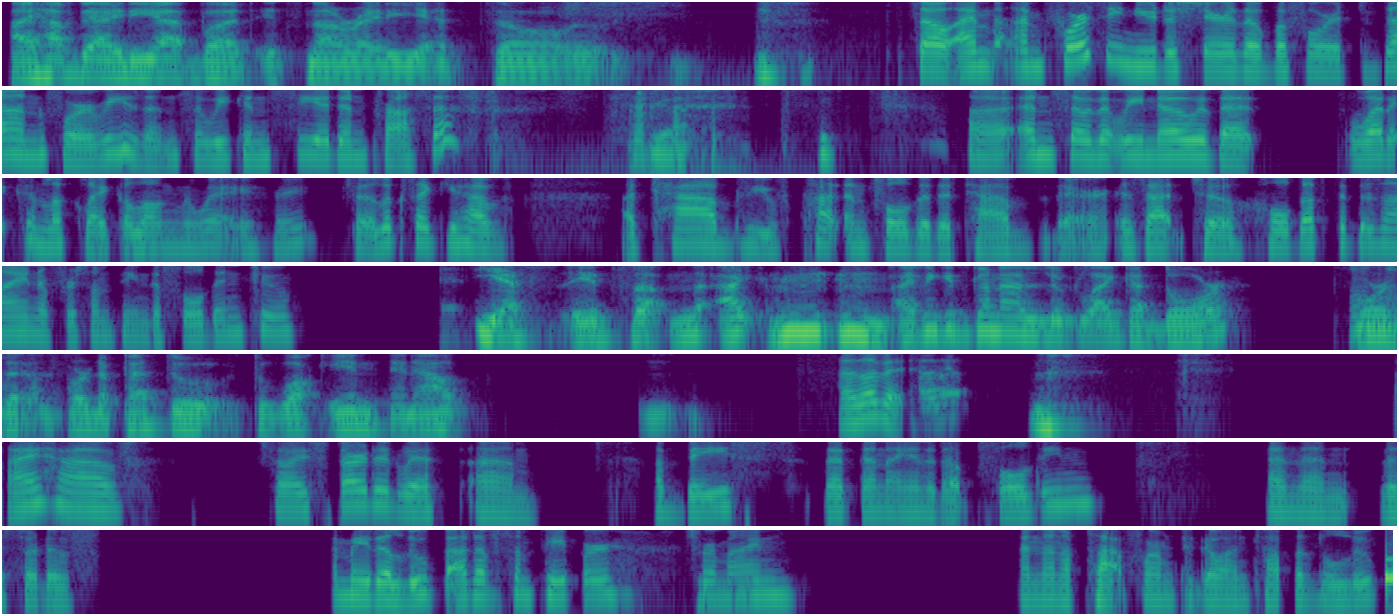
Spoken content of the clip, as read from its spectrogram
I have the idea, but it's not ready yet. So So I'm I'm forcing you to share though before it's done for a reason, so we can see it in process, yeah, uh, and so that we know that what it can look like along the way, right? So it looks like you have a tab. You've cut and folded a tab there. Is that to hold up the design or for something to fold into? yes, it's. Uh, I think it's gonna look like a door for Mhm. the for the pet to to walk in and out. I love it. I have, so I started with um, a base that then I ended up folding. And then this sort of, I made a loop out of some paper for mine. And then a platform to go on top of the loop,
